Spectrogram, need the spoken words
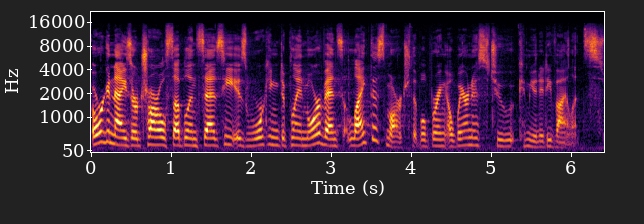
organizer Charles Sublin says he is working to plan more events like this march that will bring awareness to community violence.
